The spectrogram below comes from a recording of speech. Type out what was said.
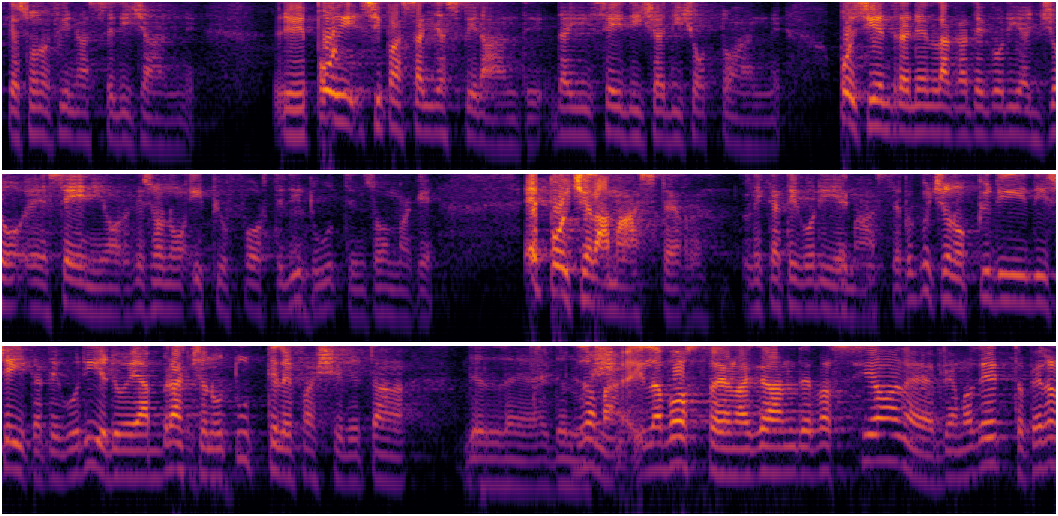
che sono fino a 16 anni. Eh, poi si passa agli aspiranti, dai 16 ai 18 anni. Poi si entra nella categoria eh, senior, che sono i più forti sì. di tutti, insomma, che... e poi c'è la master, le categorie master, per cui ci sono più di, di sei categorie dove abbracciano tutte le fasce d'età del, dello Insomma, sci. la vostra è una grande passione, abbiamo detto, però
